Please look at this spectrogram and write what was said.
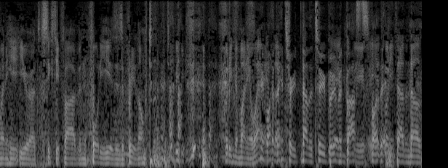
when he, you're 65 and 40 years is a pretty long time to be putting the money away. We might have So- been through another two boom yeah, and busts be, by yeah, then. Twenty thousand dollars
